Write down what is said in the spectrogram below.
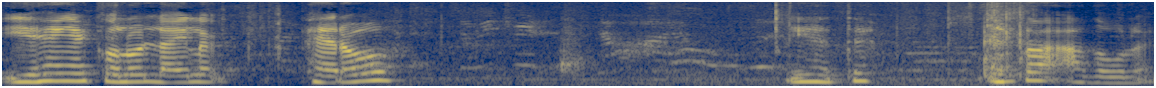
Y es en el color Lilac Petal. Y este. Esto a dólar.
